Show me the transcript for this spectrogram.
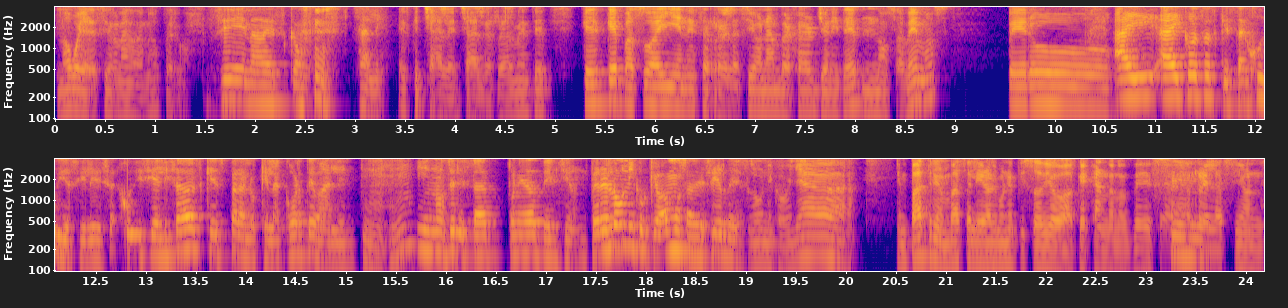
no voy a decir nada, ¿no? Pero Sí, no, es como, chale. es que chale, chale, realmente. ¿Qué, qué pasó ahí en esa relación Amber Heard, Johnny Depp? No sabemos, pero... Hay, hay cosas que están judicializa- judicializadas que es para lo que la corte valen. Y no se le está poniendo atención. Pero es lo único que vamos a decir de Es eso. lo único. Ya en Patreon va a salir algún episodio quejándonos de esa Sí. relación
